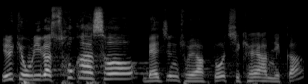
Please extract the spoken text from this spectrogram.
이렇게 우리가 속아서 맺은 조약도 지켜야 합니까?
